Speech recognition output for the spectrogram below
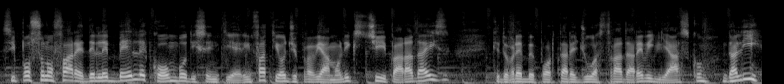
si possono fare delle belle combo di sentieri. Infatti oggi proviamo l'XC Paradise che dovrebbe portare giù a strada Revigliasco. Da lì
